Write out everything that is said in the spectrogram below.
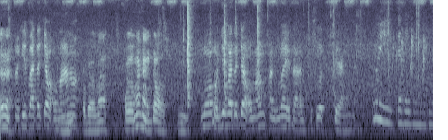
เลยเขาคิดว่าจะเจ้าเออกมาเนาะเอาไปมาเอาไปมาให้เจ้าอืมโมเขาคิดว่าจะเจ้าเออกมาอันไว้ค่ะอันสวดแกงเนี่ยลุยกระเด็นเล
